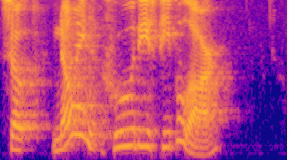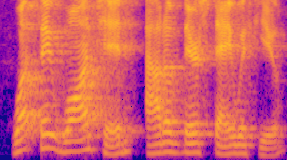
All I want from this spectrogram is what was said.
So knowing who these people are, what they wanted out of their stay with you,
